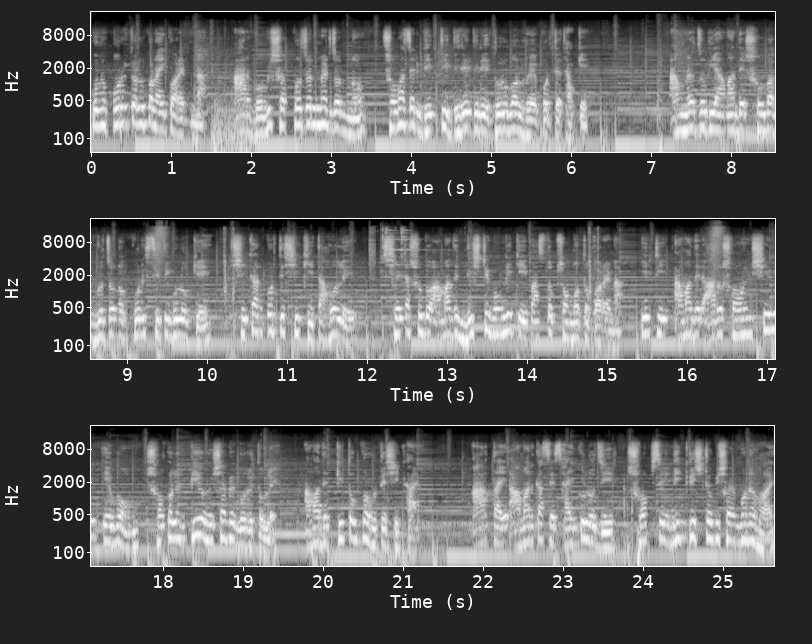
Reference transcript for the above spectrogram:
কোনো পরিকল্পনাই করেন না। আর ভবিষ্যৎ প্রজন্মের জন্য সমাজের ভিত্তি ধীরে ধীরে দুর্বল হয়ে পড়তে থাকে। আমরা যদি আমাদের সৌভাগ্যজনক পরিস্থিতিগুলোকে স্বীকার করতে শিখি, তাহলে সেটা শুধু আমাদের দৃষ্টিভঙ্গিকেই বাস্তবসম্মত করে না। এটি আমাদের আরও সহনশীল এবং সকলের প্রিয় হিসাবে গড়ে তোলে, আমাদের কৃতজ্ঞ হতে শেখায়। আর তাই আমার কাছে সাইকোলজির সবচেয়ে নিকৃষ্ট বিষয় মনে হয়,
